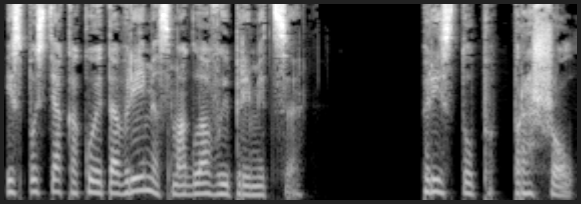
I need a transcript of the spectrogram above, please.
и спустя какое-то время смогла выпрямиться. Приступ прошел.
